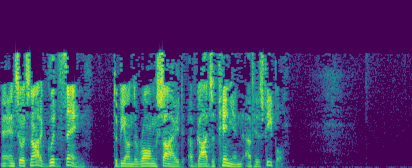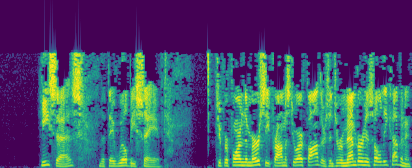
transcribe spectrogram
And so it's not a good thing to be on the wrong side of God's opinion of his people. He says that they will be saved. To perform the mercy promised to our fathers and to remember His holy covenant.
